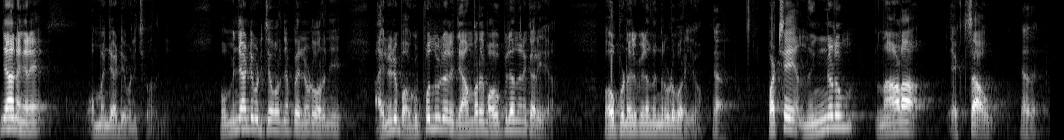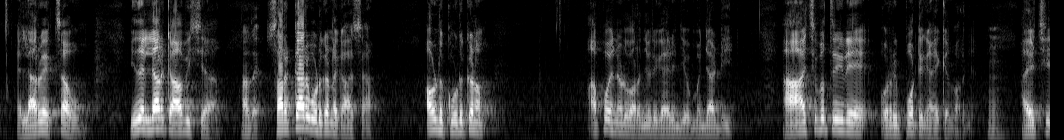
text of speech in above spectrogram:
ഞാനങ്ങനെ ഉമ്മൻചാണ്ടി വിളിച്ചു പറഞ്ഞു. ഉമ്മൻചാണ്ടി വിളിച്ചു പറഞ്ഞപ്പോൾ എന്നോട് പറഞ്ഞ് അതിനൊരു വകുപ്പൊന്നുമില്ലല്ലോ ഞാൻ പറയും വകുപ്പില്ലെന്ന് എനിക്കറിയാം. വകുപ്പുണ്ടെങ്കിൽ പിന്നെ നിങ്ങളോട് പറയുമോ പക്ഷേ നിങ്ങളും നാളെ എക്സാവും. അതെ. എല്ലാവരും എക്സാവും. ഇതെല്ലാവർക്കും ആവശ്യമാണ് അതെ. സർക്കാർ കൊടുക്കേണ്ട കാശാണ് അതുകൊണ്ട് കൊടുക്കണം. അപ്പോൾ എന്നോട് പറഞ്ഞൊരു കാര്യം ചെയ്യും. ഉമ്മൻചാണ്ടി ആ ആശുപത്രിയിലെ ഒരു റിപ്പോർട്ടിങ് അയക്കെന്ന് പറഞ്ഞ്. അയച്ച്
